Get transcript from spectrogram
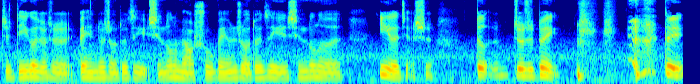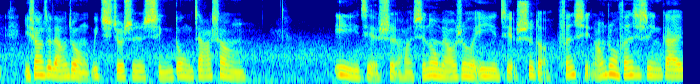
就第一个就是被研究者对自己行动的描述，被研究者对自己行动的意义的解释，的，就是对 对以上这两种，which 就是行动加上意义解释，哈，行动描述和意义解释的分析。然后这种分析是应该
